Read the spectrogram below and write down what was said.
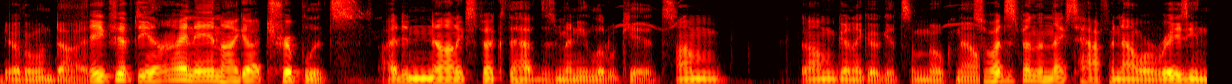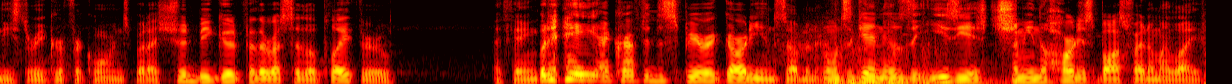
the other one died. 859 and I got triplets. I did not expect to have this many little kids. I'm I'm gonna go get some milk now. So I had to spend the next half an hour raising these three Grifficorns, but I should be good for the rest of the playthrough. I think. But hey, I crafted the Spirit Guardian summoner. Once again, it was the easiest, I mean the hardest boss fight of my life.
